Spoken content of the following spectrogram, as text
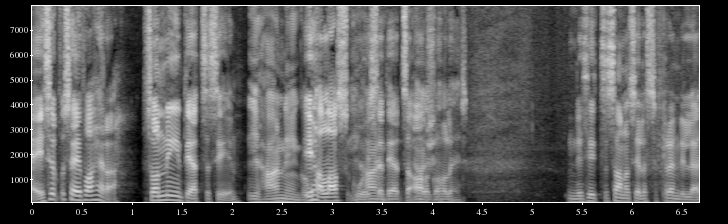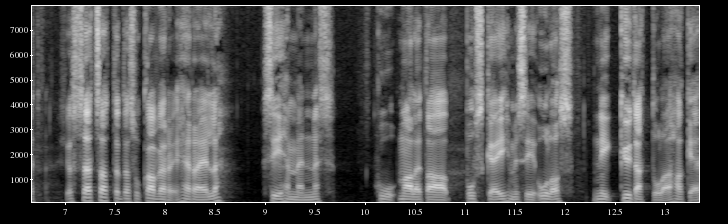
ei se, se ei vaan herää. Se on niin, tiedätkö, siinä. Ihan niinku. Ihan laskuissa, tiedätkö, ihan alkoholi. shiteissä. Niin sitten se sanoi sille se friendille, että jos sä et saa tätä sun kaveri hereille siihen mennessä, kun me aletaan puskea ihmisiä ulos, niin kytät tulee hakea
